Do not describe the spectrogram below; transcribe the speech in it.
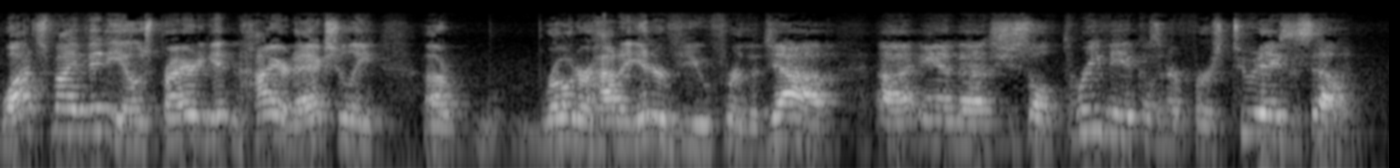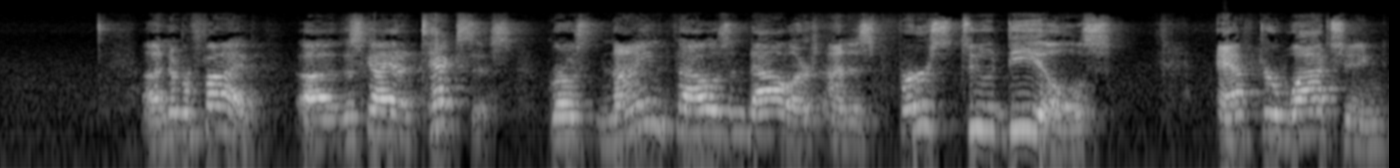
watched my videos prior to getting hired. I actually uh, wrote her how to interview for the job. Uh, and uh, she sold three vehicles in her first two days of selling. Uh, number five, uh, this guy out of Texas grossed $9,000 on his first two deals after watching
